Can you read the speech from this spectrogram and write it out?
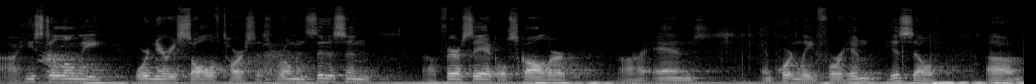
uh, he's still only ordinary Saul of Tarsus, Roman citizen, uh, Pharisaical scholar, uh, and importantly for him himself, um,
